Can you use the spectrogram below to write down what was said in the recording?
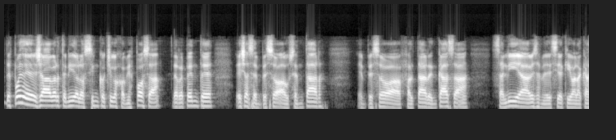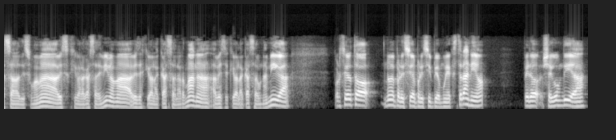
Después de ya haber tenido los cinco chicos con mi esposa, de repente ella se empezó a ausentar, empezó a faltar en casa, salía, a veces me decía que iba a la casa de su mamá, a veces que iba a la casa de mi mamá, a veces que iba a la casa de la hermana, a veces que iba a la casa de una amiga. Por cierto, no me pareció al principio muy extraño, pero llegó un día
